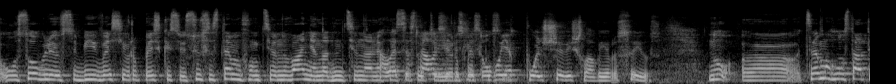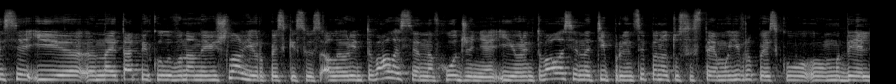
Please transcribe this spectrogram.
е, уособлює в собі весь європейський союз, всю систему функціонування наднаціональних але це сталося після того, як Польща війшла в Євросоюз. Ну е, це могло статися і е, на етапі, коли вона не війшла в європейський союз, але орієнтувалася на входження і орієнтувалася на ті принципи, на ту систему європейську е, модель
